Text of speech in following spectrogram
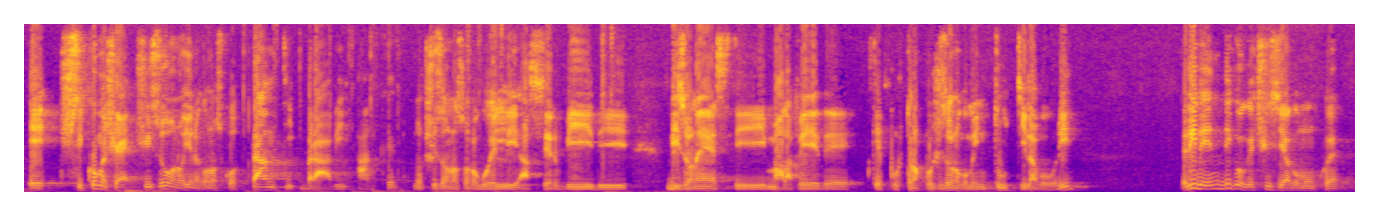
E siccome ci sono, io ne conosco tanti bravi anche, non ci sono solo quelli asserviti, disonesti, malafede, che purtroppo ci sono come in tutti i lavori, rivendico che ci sia comunque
